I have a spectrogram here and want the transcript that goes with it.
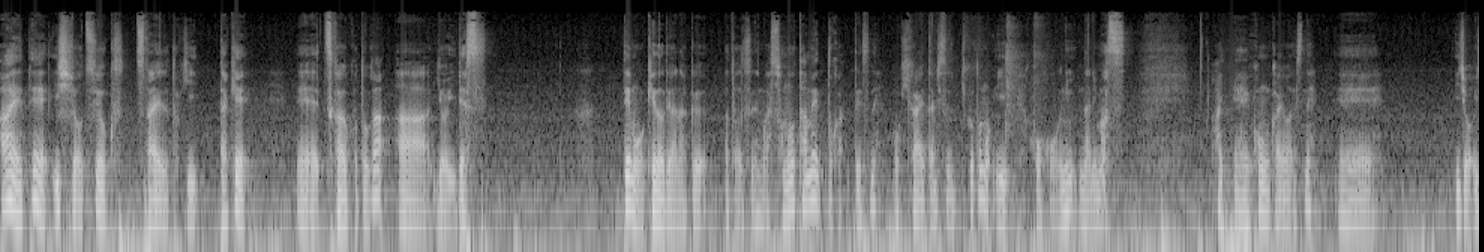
あえて意思を強く伝える時だけ、えー使うことがあ良いです。でもけどではなくあとはですね、まあ、そのためとかですね置き換えたりするってこともいい方法になります。はい、えー今回はですね、えー以上5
